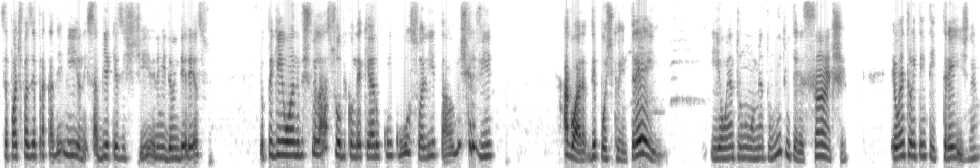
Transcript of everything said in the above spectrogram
Você pode fazer para academia. Eu nem sabia que existia, ele me deu o endereço. Eu peguei o ônibus, fui lá, soube quando é que era o concurso ali e tal, eu me inscrevi. Agora, depois que eu entrei, e eu entro num momento muito interessante, eu entro em 83, né?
